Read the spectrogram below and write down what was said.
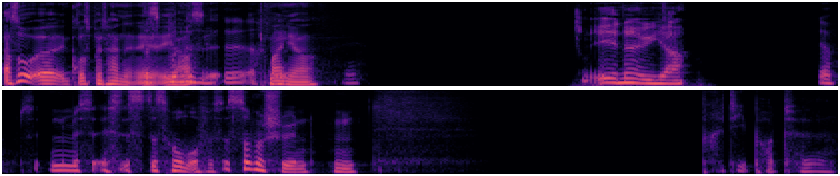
Achso, äh, Großbritannien. Das Äh, Bundes, ja. äh, ach Ich meine ja. In, äh, ja. Ja, Innenministerium, es ist das Homeoffice. Ist doch mal schön. Hm. Pretty Hotel.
